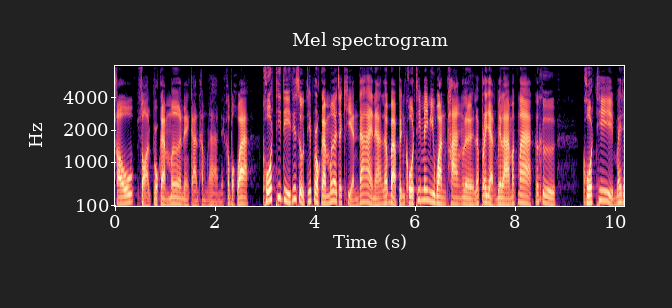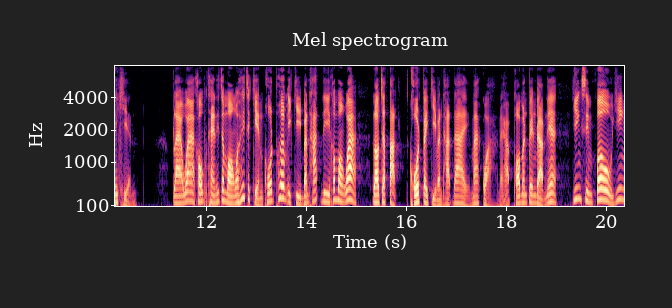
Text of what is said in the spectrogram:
เขาสอนโปรแกรมเมอร์ในการทำงานเนี่ยเขาบอกว่าโค้ดที่ดีที่สุดที่โปรแกรมเมอร์จะเขียนได้นะ แล้วแบบเป็นโค้ดที่ไม่มีวันพังเลย แล้วประหยัดเวลามากๆ ก็คือโค้ดที่ไม่ได้เขียน แปลว่าเขาแทนที่จะมองว่าเฮ้ยจะเขียนโค้ดเพิ่มอีกกี่บรรทัดดีเขามองว่าเราจะตัดโค้ดไปกี่บรรทัดได้มากกว่านะครับพอมันเป็นแบบเนี้ย ยิ่ง simple ยิ่ง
